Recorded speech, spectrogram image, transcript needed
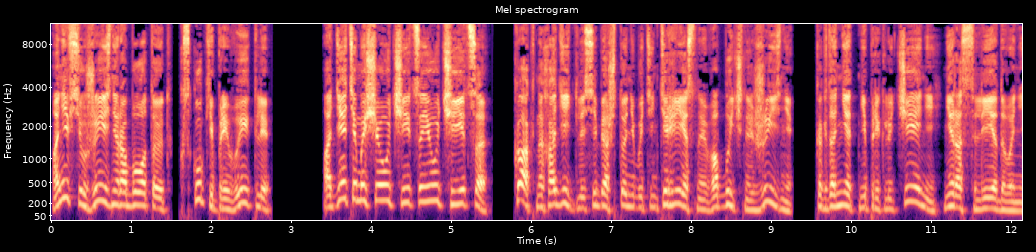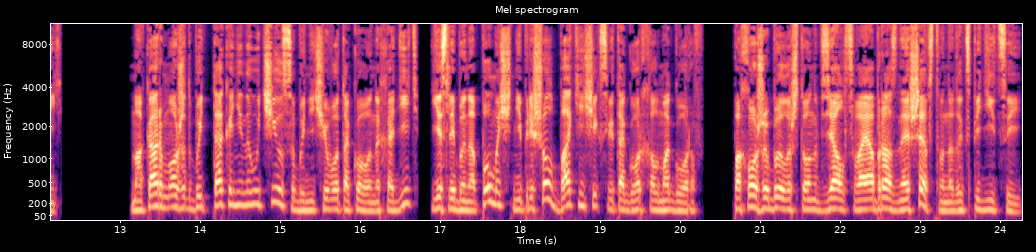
«Они всю жизнь работают, к скуке привыкли. А детям еще учиться и учиться. Как находить для себя что-нибудь интересное в обычной жизни, когда нет ни приключений, ни расследований?» Макар, может быть, так и не научился бы ничего такого находить, если бы на помощь не пришел бакинщик Святогор Холмогоров. Похоже было, что он взял своеобразное шефство над экспедицией.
